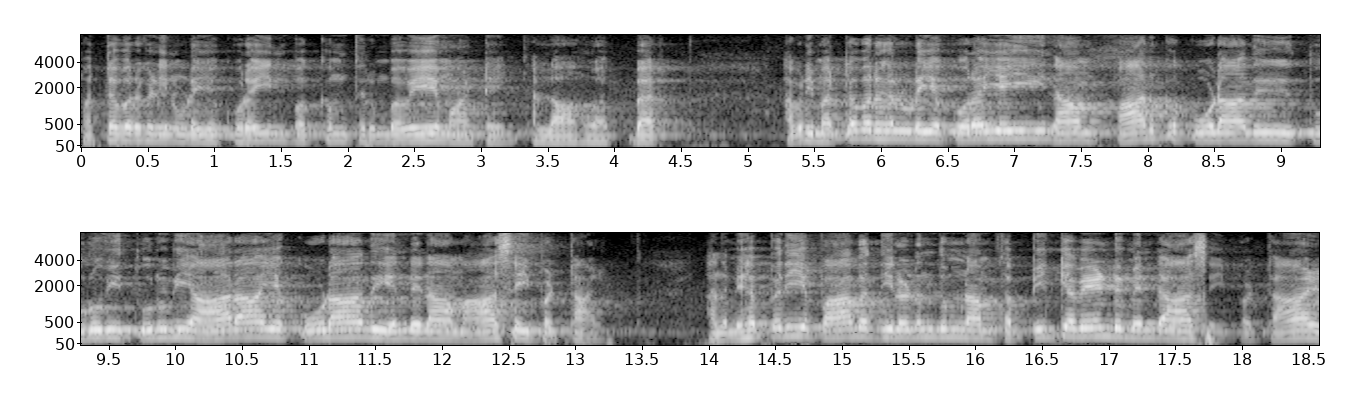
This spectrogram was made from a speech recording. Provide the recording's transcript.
மற்றவர்களினுடைய குறையின் பக்கம் திரும்பவே மாட்டேன். அல்லாஹு அக்பர். அப்படி மற்றவர்களுடைய குறையை நாம் பார்க்கக்கூடாது துருவி துருவி ஆராயக்கூடாது என்று நாம் ஆசைப்பட்டால் அந்த மிகப்பெரிய பாவத்திலிருந்தும் நாம் தப்பிக்க வேண்டும் என்று ஆசைப்பட்டால்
